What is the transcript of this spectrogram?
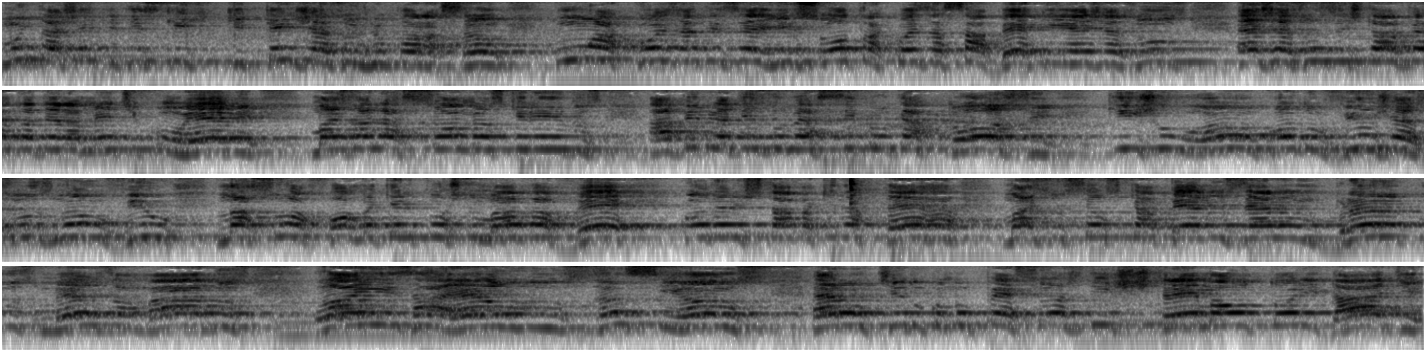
Muita gente diz que, que tem Jesus no coração. Uma coisa é dizer isso, outra coisa é saber quem é Jesus. É Jesus estar verdadeiramente com Ele. Mas olha só, meus queridos, a Bíblia diz no versículo 14 que João, quando viu Jesus, não viu na sua forma que ele costumava ver quando ele estava aqui na terra, mas os seus cabelos eram brancos, meus amados. Lá em Israel, os anciãos eram tidos como pessoas de extrema autoridade.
